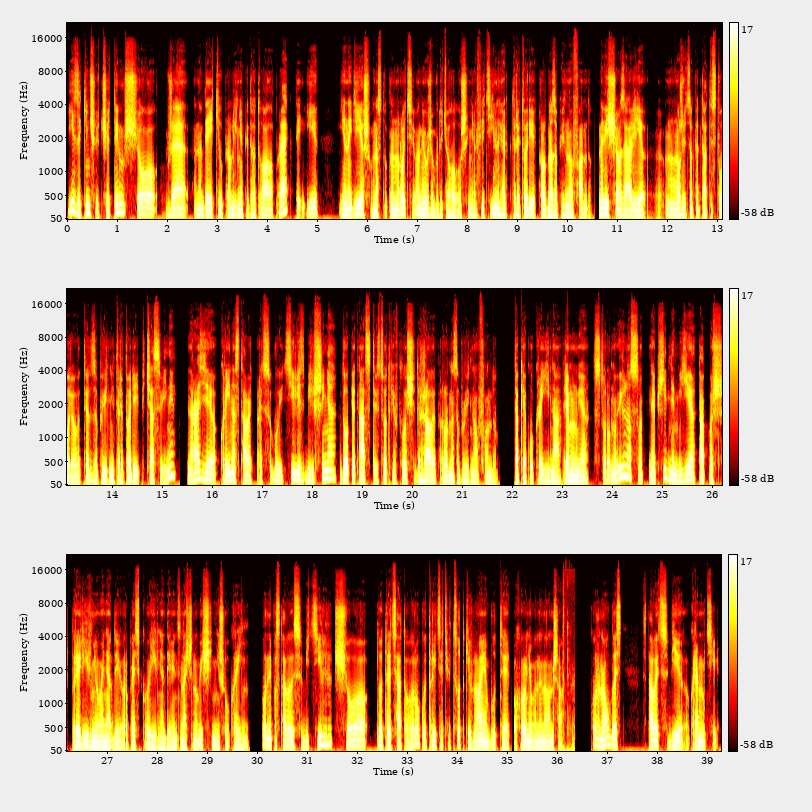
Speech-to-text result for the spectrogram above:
і закінчуючи тим, що вже на деякі управління підготувало проекти, і є надія, що в наступному році вони вже будуть оголошені офіційно як території природно-заповідного фонду. Навіщо взагалі е, можуть запитати створювати заповідні території під час війни? Наразі Україна ставить перед собою цілі збільшення до 15% площі держави природно-заповідного фонду. Так як Україна прямує сторону Вільносу, необхідним є також прирівнювання до європейського рівня, де він значно вищий ніж в Україні. Вони поставили собі ціль, що до 30-го року 30% має бути охоронюваними ландшафтами. Кожна область ставить собі окрему ціль.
